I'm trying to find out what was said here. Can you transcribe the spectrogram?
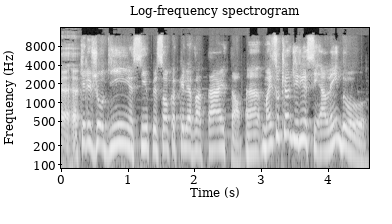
aquele joguinho, assim, o pessoal com aquele avatar e tal? Uh, mas o que eu diria, assim, além do,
